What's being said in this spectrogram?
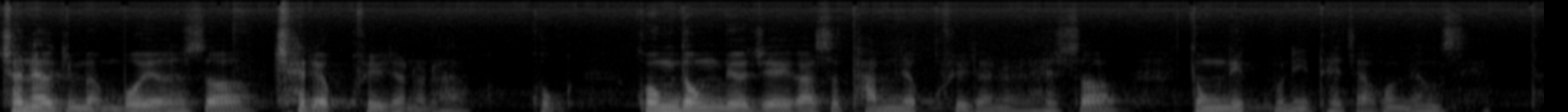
저녁이면 모여서 체력 훈련을 하고 공동 묘지에 가서 담력 훈련을 해서 독립군이 되자고 명세했다.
